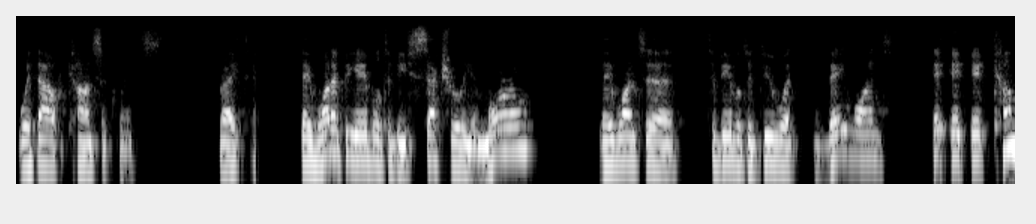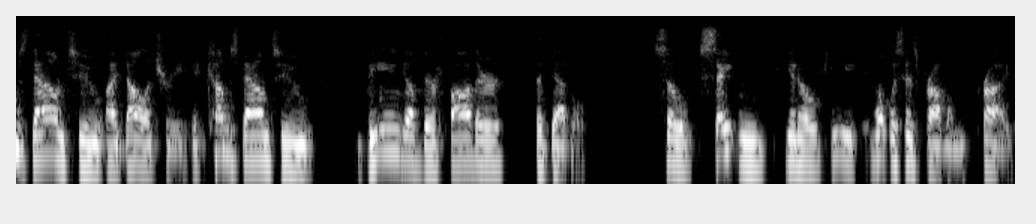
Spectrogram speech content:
without consequence, right? They want to be able to be sexually immoral. They want to, to be able to do what they want. It, it, it comes down to idolatry, it comes down to being of their father, the devil. So Satan, you know, he what was his problem? Pride.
